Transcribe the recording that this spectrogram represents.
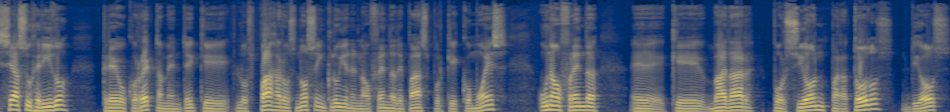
se ha sugerido, creo correctamente, que los pájaros no se incluyen en la ofrenda de paz porque como es una ofrenda eh, que va a dar porción para todos, Dios,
